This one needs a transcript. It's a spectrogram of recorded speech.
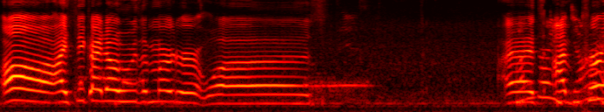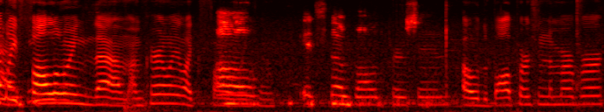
Oh, I think I know who the murderer was. I, I'm die? Currently following them. I'm currently like following Oh. them. It's the bald person. Oh, the bald person, the murderer.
